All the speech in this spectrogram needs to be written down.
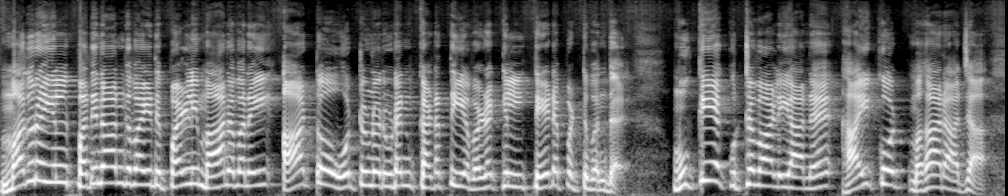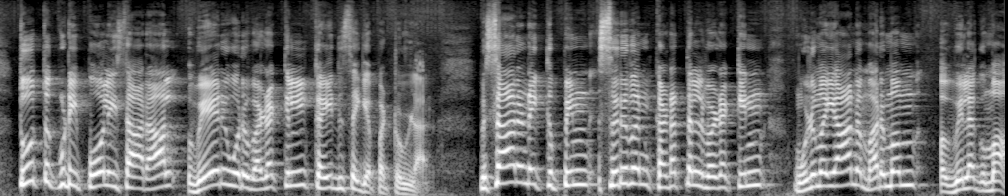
மதுரையில் பதினான்கு வயது பள்ளி மாணவனை ஆட்டோ ஓட்டுநருடன் கடத்திய வழக்கில் தேடப்பட்டு வந்த முக்கிய குற்றவாளியான ஹைகோர்ட் மகாராஜா தூத்துக்குடி போலீசாரால் வேறு ஒரு வழக்கில் கைது செய்யப்பட்டுள்ளார். விசாரணைக்கு பின் சிறுவன் கடத்தல் வழக்கின் முழுமையான மர்மம் விலகுமா?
